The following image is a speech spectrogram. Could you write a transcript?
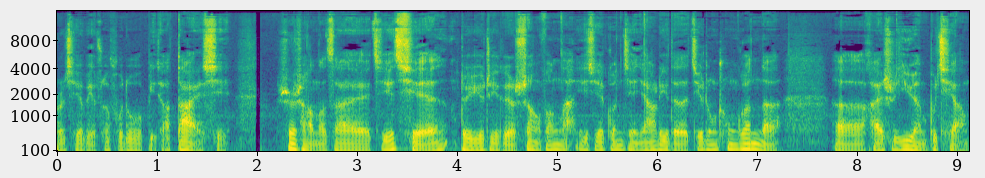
而且萎缩幅度比较大一些。市场呢，在节前对于这个上方啊一些关键压力的集中冲关呢，呃，还是意愿不强。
